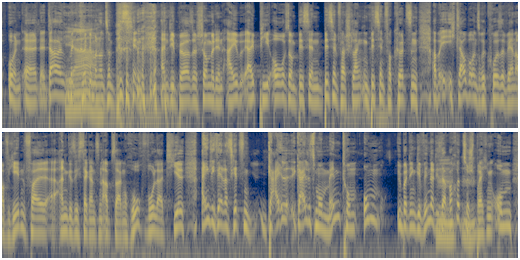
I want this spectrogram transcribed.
Und äh, damit Ja. könnte man uns ein bisschen an die Börse schon mit den IPO so ein bisschen, bisschen verschlanken, ein bisschen verkürzen. Aber ich glaube, unsere Kurse wären auf jeden Fall äh, angesichts der ganzen Absagen hochvolatil. Eigentlich wäre das jetzt ein geil, geiles Momentum, um über den Gewinner Mhm, dieser Woche zu sprechen, um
